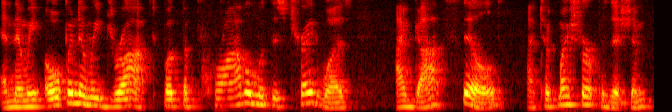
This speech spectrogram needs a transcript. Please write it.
and then we opened and we dropped. But the problem with this trade was I got filled, I took my short position,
